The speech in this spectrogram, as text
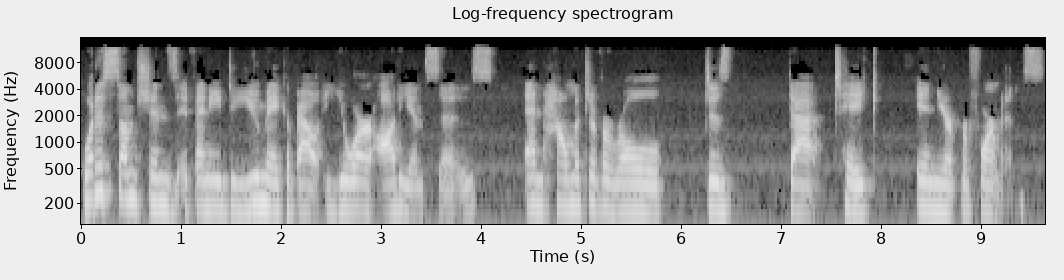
what assumptions, if any, do you make about your audiences, and how much of a role does that take in your performance?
